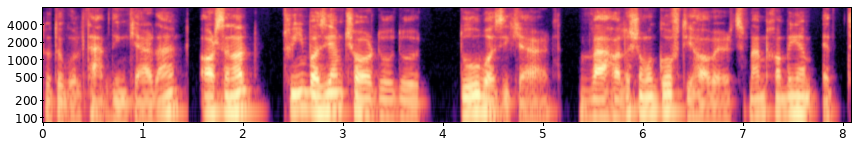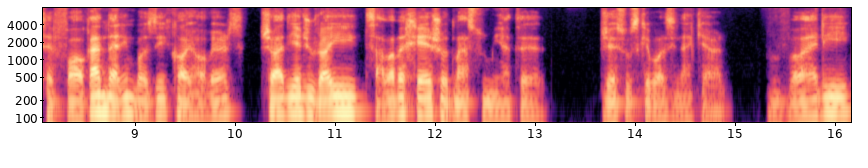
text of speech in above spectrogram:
دو تا گل تقدیم کردن. آرسنال تو این بازی هم 4 دو دو دو بازی کرد. و حالا شما گفتی هاورتز. من می‌خوام بگم اتفاقا در این بازی کای هاورتز شاید یه جورایی سبب خیر شد مسئولیت جسوس که بازی نکرد. ولی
